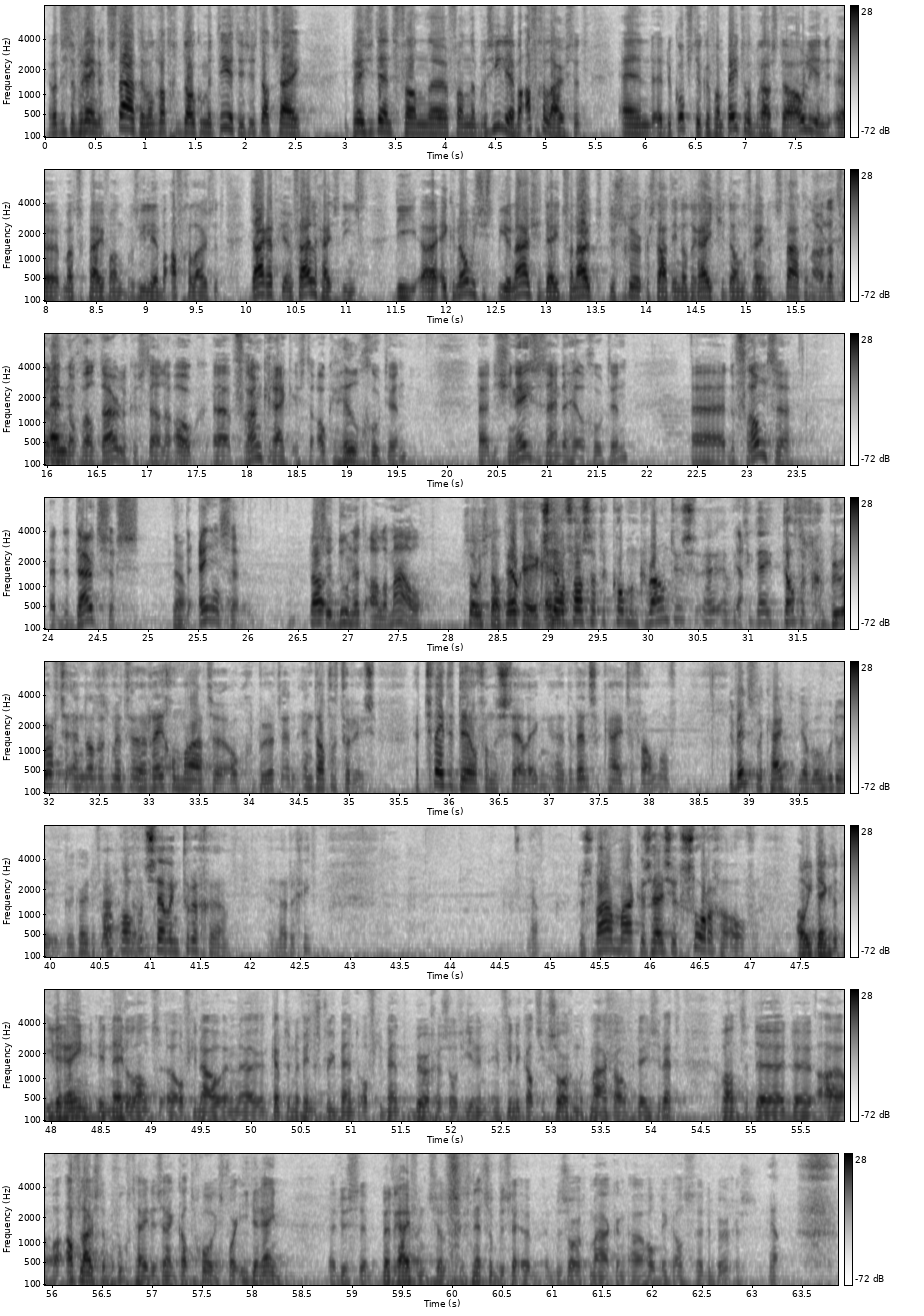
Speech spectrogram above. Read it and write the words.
En dat is de Verenigde Staten. Want wat gedocumenteerd is, is dat zij de president van, van Brazilië hebben afgeluisterd. En de kopstukken van Petrobras, de oliemaatschappij van Brazilië, hebben afgeluisterd. Daar heb je een veiligheidsdienst die economische spionage deed vanuit de schurkenstaat in dat rijtje dan de Verenigde Staten. Nou, dat wil en, ik nog wel duidelijker stellen ook. Frankrijk is er ook heel goed in. Uh, de Chinezen zijn er heel goed in. Uh, de Fransen, uh, de Duitsers, ja. de Engelsen. Nou, ze doen het allemaal. Zo is dat. Oké, okay, ik stel en, vast dat er common ground is. het ja. idee dat het gebeurt en dat het met regelmaat ook gebeurt en, en, dat het er is. Het tweede deel van de stelling, de wenselijkheid ervan. Of... De wenselijkheid? Ja, hoe bedoel je? Kan je de vraag Mogen we de stelling terug naar de regie? Ja. Dus waar maken zij zich zorgen over? Oh, ik denk dat iedereen in Nederland, uh, of je nou een uh, captain of industry bent of je bent burger zoals hier in, in Vindicat, zich zorgen moet maken over deze wet. Want de, de uh, afluisterbevoegdheden zijn categorisch voor iedereen. Eh, dus bedrijven zullen zich net zo bezorgd maken, hoop ik, als de burgers. Ja.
